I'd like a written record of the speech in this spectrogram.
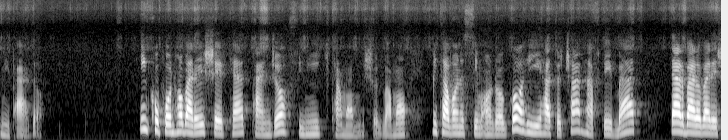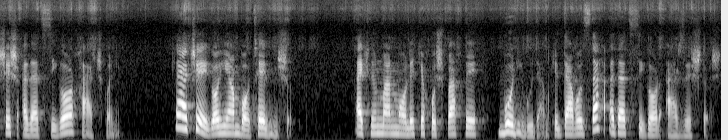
میپرداخت. این کپون ها برای شرکت پنجاه فینیک تمام می‌شد و ما می توانستیم آن را گاهی حتی چند هفته بعد در برابر شش عدد سیگار خرج کنیم. گرچه گاهی هم باطل می‌شد. اکنون من مالک خوشبخت بنی بودم که دوازده عدد سیگار ارزش داشت.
